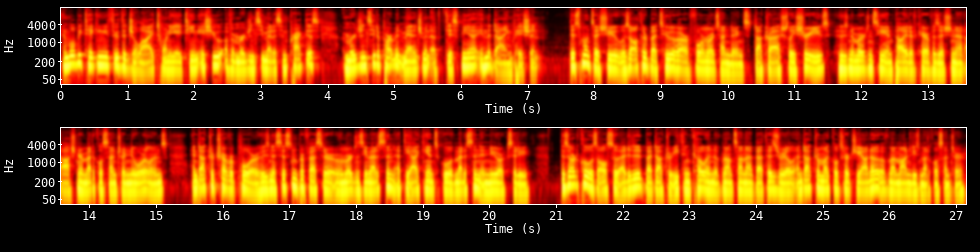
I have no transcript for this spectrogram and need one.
and we'll be taking you through the July 2018 issue of Emergency Medicine Practice Emergency Department Management of Dyspnea in the Dying Patient. This month's issue was authored by two of our former attendings, Dr. Ashley Shreves, who's an emergency and palliative care physician at Ochsner Medical Center in New Orleans, and Dr. Trevor Pour, who's an assistant professor of emergency medicine at the Icahn School of Medicine in New York City. This article was also edited by Dr. Ethan Cohen of Mount Sinai Beth Israel and Dr. Michael Turchiano of Maimonides Medical Center.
